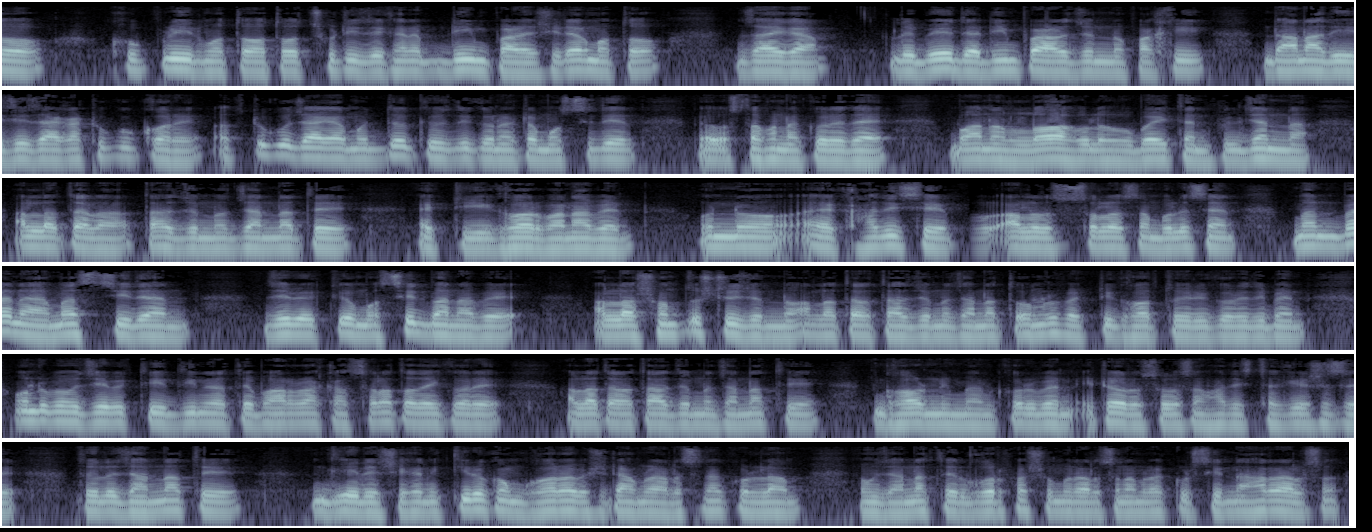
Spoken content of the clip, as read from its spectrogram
খুপড়ির মতো অত ছুটি যেখানে ডিম পাড়ে সেটার মতো জায়গা। দেয় ডিম পাড়ার জন্য পাখি ডানা দিয়ে যে জায়গাটুকু করে, অতটুকু জায়গার মধ্যেও কেউ যদি কোনো একটা মসজিদের ব্যবস্থাপনা করে দেয়। বান আল্লাহ বাইতান ফিল জান্না আল্লাহ তালা তার জন্য জান্নাতে একটি ঘর বানাবেন। অন্য এক হাদিসে আল্লাহ রসুল্লাহাম বলেছেন, মান বানা মসজিদান যে ব্যক্তিও মসজিদ বানাবে আল্লাহ সন্তুষ্টির জন্য, আল্লাহ তালা তার জন্য জানাতে অনুরূপ একটি ঘর তৈরি করে দিবেন। অনুরূপভাবে যে ব্যক্তি দিন রাতে বারো রাখা সলাত আদায় করে, আল্লাহ তালা তার জন্য জান্নাতে ঘর নির্মাণ করবেন। এটাও রসুল আসলাম হাদিস থেকে এসেছে। তাহলে জান্নাতে গেলে সেখানে কীরকম ঘর হবে সেটা আমরা আলোচনা করলাম এবং জান্নাতের গোরফা সময়ের আলোচনা আমরা করছি, নাহার আলোচনা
